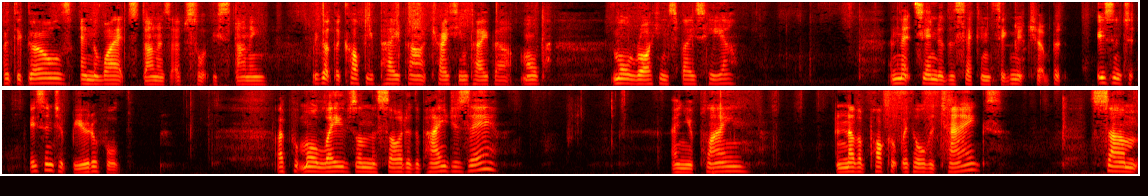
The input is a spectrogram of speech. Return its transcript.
But the girls and the way it's done is absolutely stunning. We've got the copy paper, tracing paper, more, more writing space here. And that's the end of the second signature. But isn't it isn't it beautiful? I put more leaves on the side of the pages there. And your plain. Another pocket with all the tags. Some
